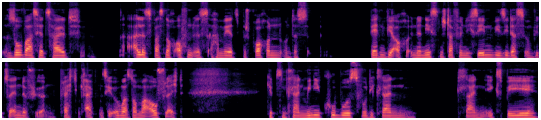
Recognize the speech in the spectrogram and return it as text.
So war es jetzt halt. Alles, was noch offen ist, haben wir jetzt besprochen und das werden wir auch in der nächsten Staffel nicht sehen, wie sie das irgendwie zu Ende führen. Vielleicht greifen sie irgendwas nochmal auf, vielleicht gibt es einen kleinen Mini-Kubus, wo die kleinen, kleinen XB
